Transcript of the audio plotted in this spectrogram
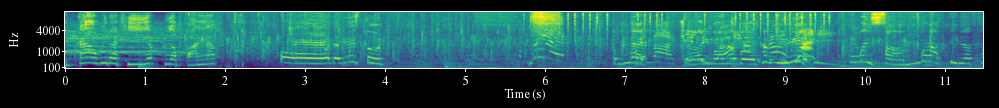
59 วินาทีครับ เกือบไปครับ โอ้ในที่สุดสำเวเร็จลาที่การเหลืวางระเบิดครั้งนี้เก้าวินาทีไม่สามารถที่จะท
